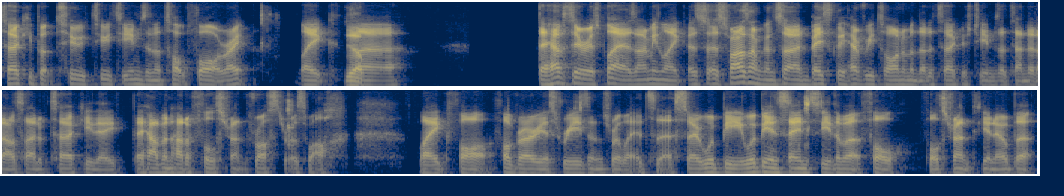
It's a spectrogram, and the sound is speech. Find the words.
Turkey put two two teams in the top four, right? Like, Yep. uh, they have serious players. I mean, like as as far as I'm concerned, basically every tournament that a Turkish team's attended outside of Turkey, they they haven't had a full strength roster as well, like for for various reasons related to this. So it would be it would be insane to see them at full full strength, you know. But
